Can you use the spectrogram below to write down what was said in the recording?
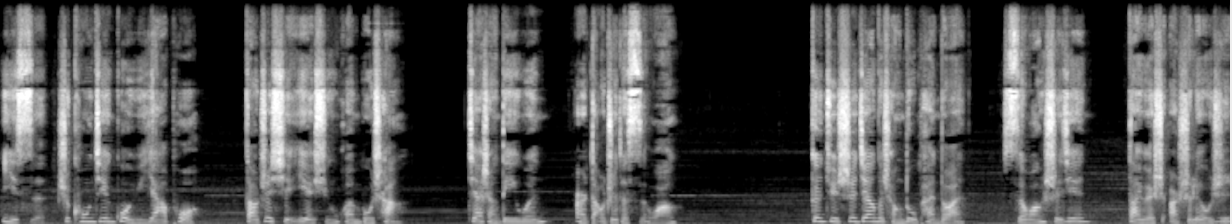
意思是空间过于压迫，导致血液循环不畅，加上低温而导致的死亡。根据尸僵的程度判断，死亡时间。大约是二十六日。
